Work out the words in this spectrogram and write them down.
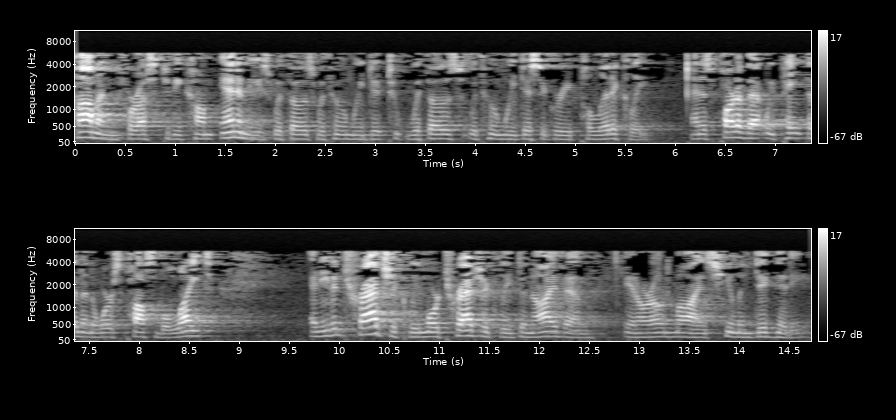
common for us to become enemies with those with whom we di- to, with those with whom we disagree politically. And as part of that, we paint them in the worst possible light, and even tragically, more tragically, deny them in our own minds human dignity.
